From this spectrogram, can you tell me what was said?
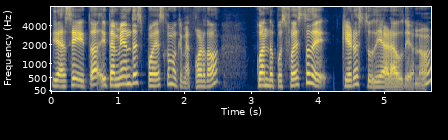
Y así, y, y también después como que me acuerdo cuando pues fue esto de quiero estudiar audio, ¿no?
